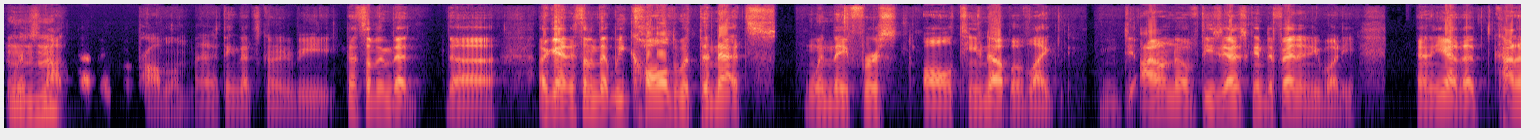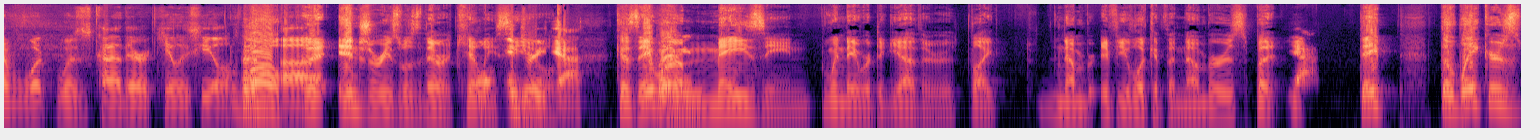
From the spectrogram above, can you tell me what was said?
where it's Mhm. not that big of a problem. And I think that's going to be that's something that uh again, it's something that we called with the Nets when they first all teamed up of like I don't know if these guys can defend anybody. And yeah, that's kind of what was kind of their Achilles heel. Well, uh, the injuries was their Achilles injury, heel yeah. because they But I were mean- amazing when they were together. Like number, if you look at the numbers, but Yeah. they the Lakers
